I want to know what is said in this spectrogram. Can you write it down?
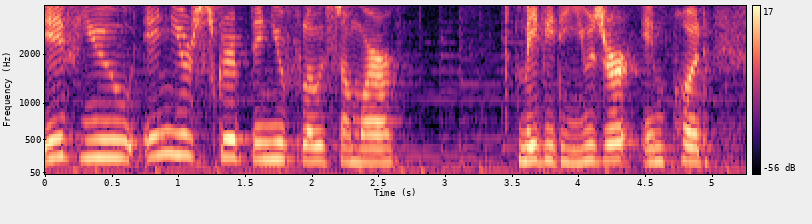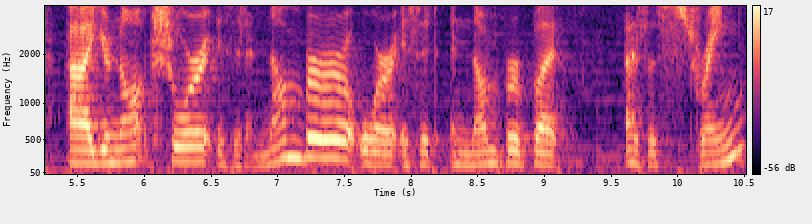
if you, in your script, in your flow somewhere, maybe the user input, uh, you're not sure, is it a number or is it a number but as a string,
